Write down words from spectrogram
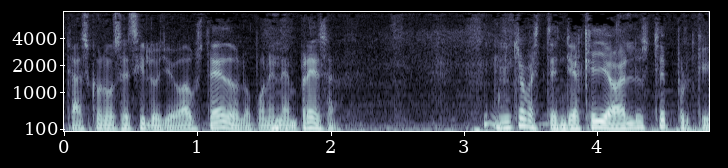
Casco no sé si lo lleva usted o lo pone en la empresa. Pues tendría que llevarlo usted porque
